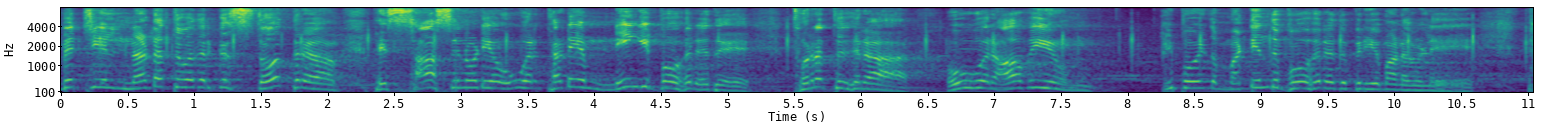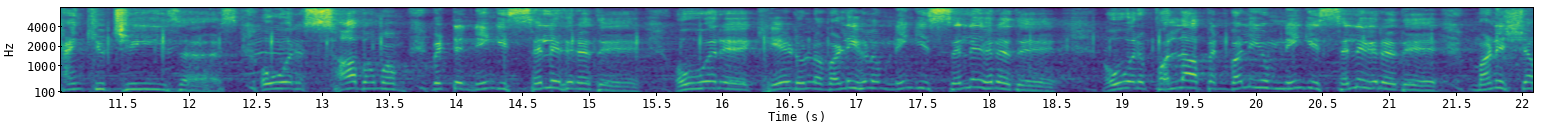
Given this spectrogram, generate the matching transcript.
வெற்றியில் நடத்துவதற்கு ஸ்தோத்திரம். பிசாசினுடைய ஒவ்வொரு தடையும் நீங்கி போகிறது. துரத்துகிறார். ஒவ்வொரு ஆவியும் இப்பொழுது மடிந்து போகிறது பிரியமானவர்களே. தேங்க்யூ ஜீசஸ் ஒவ்வொரு சாபமும் விட்டு நீங்கி செல்லுகிறது. ஒவ்வொரு கேடுள்ள வழிகளும் நீங்கி செல்லுகிறது. ஒவ்வொரு பொல்லாப்பன் வழியும் நீங்கி செல்லுகிறது. மனுஷ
